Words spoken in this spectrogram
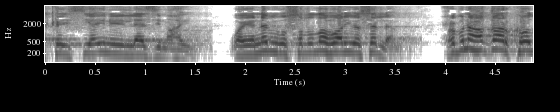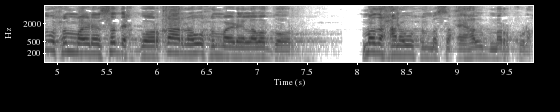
ekaysiyaa inaynay laazim ahayn. Waayo nebigu sala allahu alayh wasalam xubnaha qaarkood wuxuu maydhay saddex goor qaarna wuxuu maydhay laba goor. Madaxana wuxuu masaxay hal mar qura.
